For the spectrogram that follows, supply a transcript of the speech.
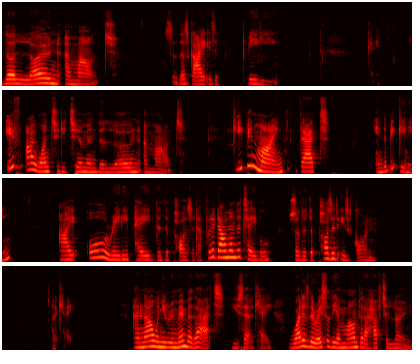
the loan amount. So this guy is a biggie. Okay. If I want to determine the loan amount, keep in mind that in the beginning, I already paid the deposit. I put it down on the table, so the deposit is gone. Okay. And now when you remember that, you say, okay, what is the rest of the amount that I have to loan?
